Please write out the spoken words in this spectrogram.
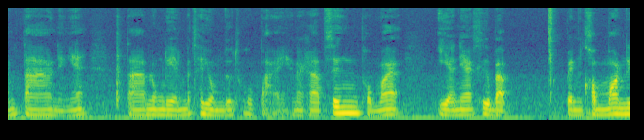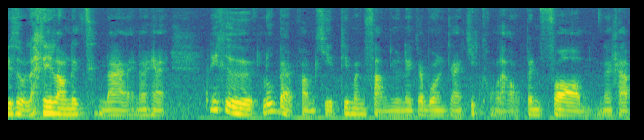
น้ำตาลอย่างเงี้ย ตามโรงเรียนมัธยมทั่วไปนะครับ ซึ่งผมว่าเอียเนี้ยคือแบบเป็นคอมมอนที่สุดแล้วที่เรานึกถึงได้นะฮะนี่คือรูปแบบความคิดที่มันฝังอยู่ในกระบวนการคิดของเราเป็นฟอร์มนะครับ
